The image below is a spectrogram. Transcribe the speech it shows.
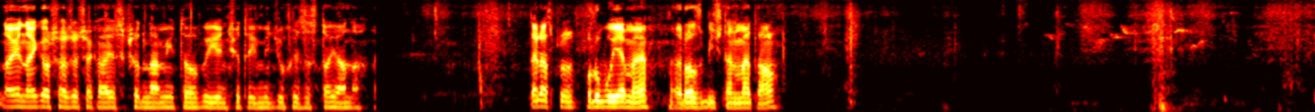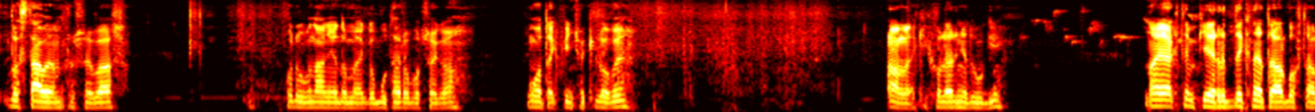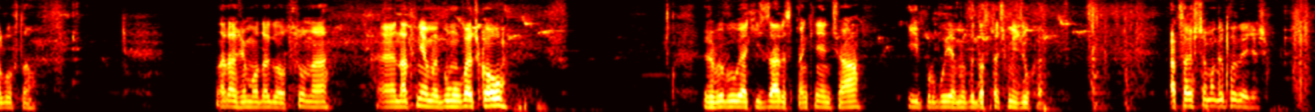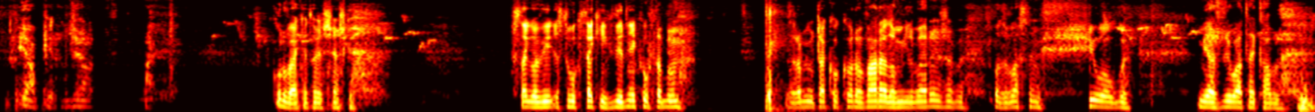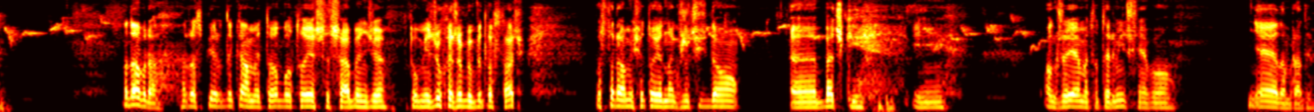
No i najgorsza rzecz jaka jest przed nami to wyjęcie tej miedziuchy ze stojana. Teraz pró- próbujemy rozbić ten metal. Dostałem, proszę Was, porównanie do mojego buta roboczego. Młotek 5-kilowy, ale jaki cholernie długi. No jak tym pierdyknę to albo w to, albo w to. Na razie młodego odsunę. E, natniemy gumóweczką, żeby był jakiś zarys pęknięcia i próbujemy wydostać miedziuchę. A co jeszcze mogę powiedzieć? Ja pierdzielę. Kurwa, jakie to jest ciężkie. Z, tego, z dwóch takich wirników to bym zrobił taką korowarę do Milbery, żeby pod własnym siłą by miażdżyła te kable. No dobra, rozpierdykamy to, bo to jeszcze trzeba będzie tą miedziuchę, żeby wydostać. Postaramy się to jednak wrzucić do e, beczki i ogrzejemy to termicznie, bo nie dam rady.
